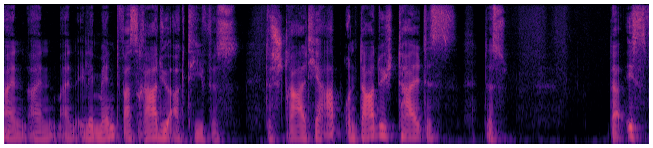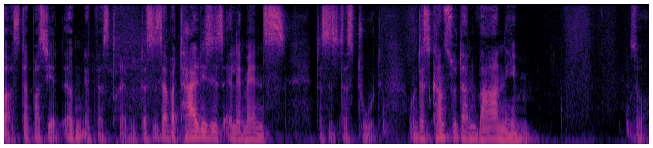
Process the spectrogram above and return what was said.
ein, ein, ein Element, was radioaktiv ist. Das strahlt hier ab und dadurch teilt es, das, da ist was, da passiert irgendetwas drin. Das ist aber Teil dieses Elements, dass es das tut. Und das kannst du dann wahrnehmen. So.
